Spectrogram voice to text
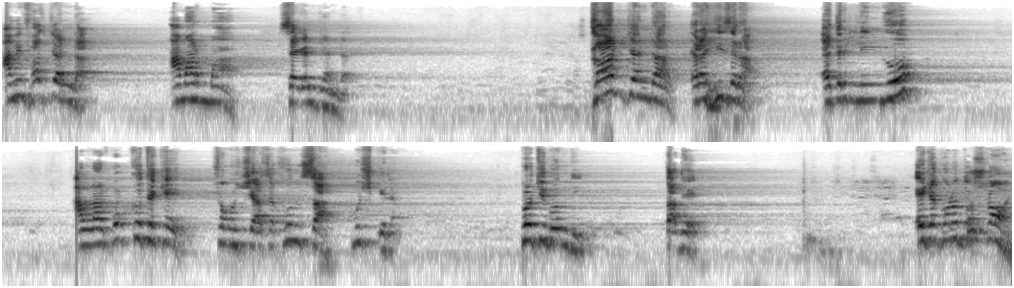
আমি ফার্স্ট জেন্ডার আমার মা সেকেন্ড জেন্ডার থার্ড জেন্ডার এরা হিজরা। এদের লিঙ্গ আল্লাহর পক্ষ থেকে সমস্যা আছে, খুনসা, মুশকিলা। প্রতিবন্ধী। তাদের। এটা কোনো দোষ নয়।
